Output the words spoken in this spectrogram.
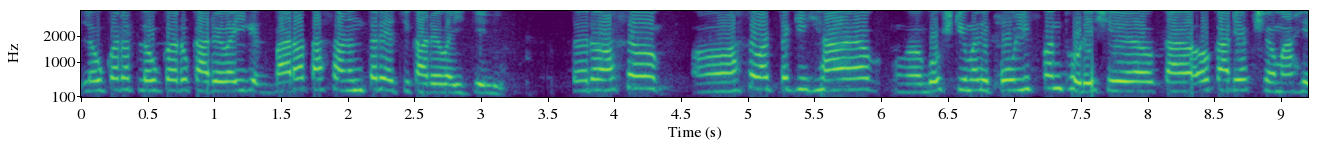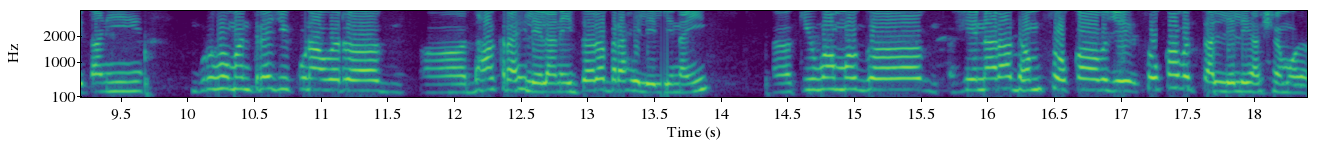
लवकरात लवकर कार्यवाही बारा तासानंतर याची कार्यवाही केली. तर असं असं वाटतं की ह्या गोष्टीमध्ये पोलीस पण थोडेसे अकार्यक्षम आहेत आणि गृहमंत्र्याची कुणावर धाक राहिलेला नाही जरब राहिलेली नाही किंवा मग हे नराधम सोका म्हणजे सोकावत चाललेले अशामुळं.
